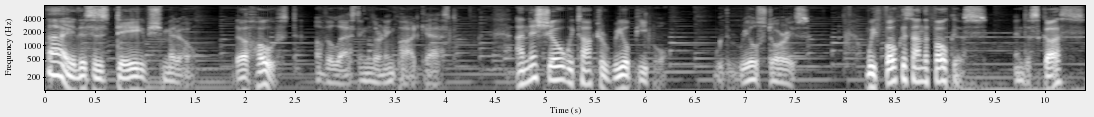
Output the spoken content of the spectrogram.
Hi, this is Dave Schmittou, the host of the Lasting Learning Podcast. On this show, we talk to real people with real stories. We focus on the focus and discuss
